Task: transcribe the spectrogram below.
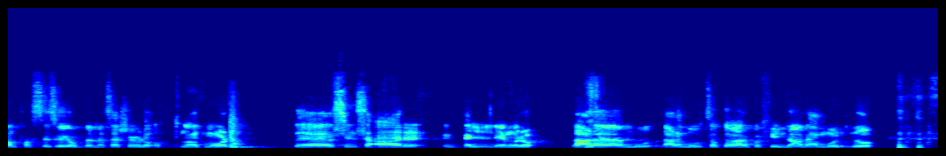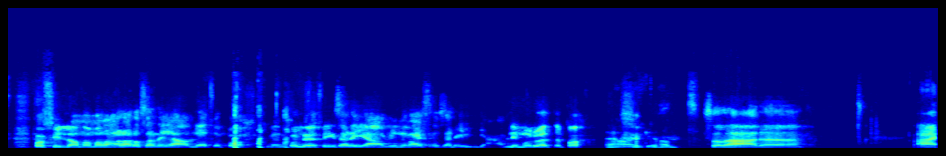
fantastisk å jobbe med seg sjøl og oppnå et mål. Det syns jeg er veldig moro. Det er det, det er det motsatte å være på fylla. Det er moro på fylla når man er der, og så er det jævlig etterpå. Men på løping så er det jævlig underveis, og så er det jævlig moro etterpå. Ja, ikke sant? Så det er eh, Nei,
